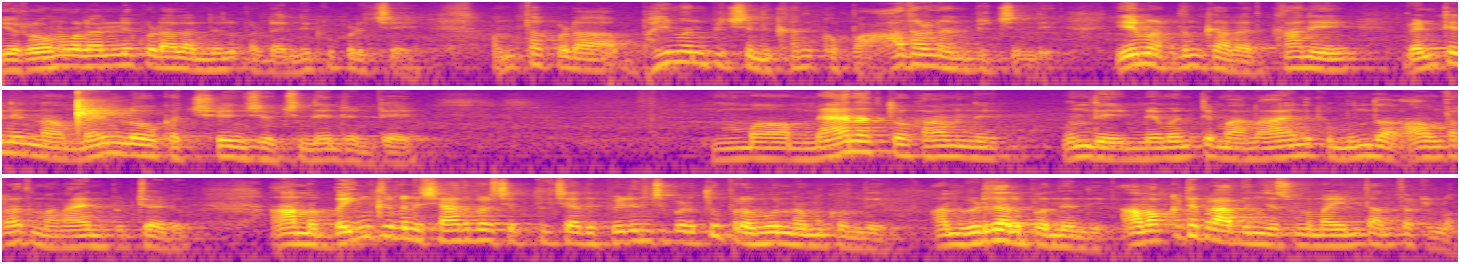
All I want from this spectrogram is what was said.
ఈ రోమాలన్నీ కూడా అలా నిలబడ్డాయి నిక్కుపడిచాయి అంతా కూడా భయం అనిపించింది కానీ గొప్ప ఆదరణ అనిపించింది. ఏం అర్థం కాలేదు కానీ వెంటనే నా మైండ్లో ఒక చేంజ్ వచ్చింది. ఏంటంటే మా మేనత్తో ఒక ఆమెని ఉంది. మేమంటే మా నాయనకి ముందు ఆమె తర్వాత మా నాయన పుట్టాడు. ఆమె భయంకరమైన శాతపర శక్తుల చేత పీడించబడుతూ ప్రభువుని నమ్ముకుంది. ఆమె విడుదల పొందింది. ఆమె ఒక్కటే ప్రార్థన చేసుకుంది మా ఇంటి అంతట్లో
